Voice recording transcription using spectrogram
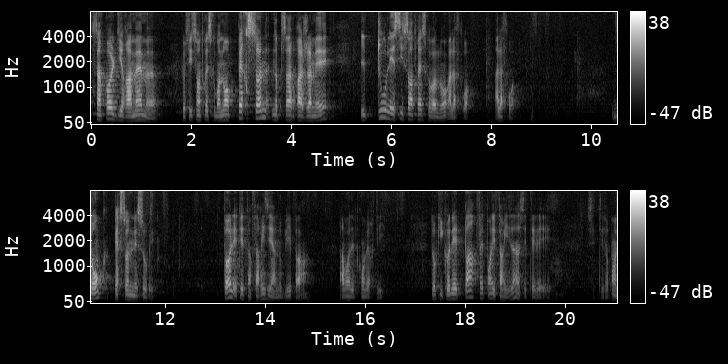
Saint Paul dira même euh, que 613 commandements, personne n'observera jamais tous les 613 commandements à. À la fois. Donc, personne n'est sauvé. Paul était un pharisien, n'oubliez pas, hein, avant d'être converti. Donc, il connaît parfaitement les pharisiens, c'était les, c'était vraiment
